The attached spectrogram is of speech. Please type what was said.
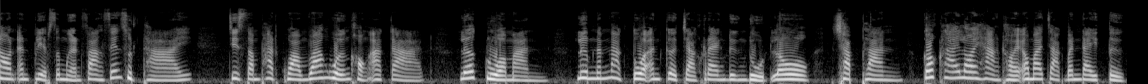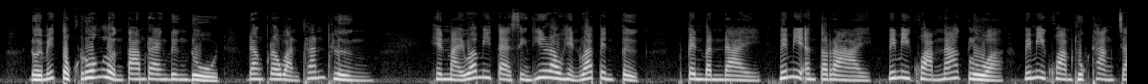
นอนอันเปรียบเสมือนฟางเส้นสุดท้าย จิตสัมผัสความว่างเวิงของอากาศ เลิกกลัวมัน ลืมน้ำหนักตัวอันเกิดจากแรงดึงดูดโลก ฉับพลัน ก็คล้ายลอยห่างถอยออกมาจากบันไดตึก โดยไม่ตกร่วงหล่นตามแรงดึงดูด ดังประวันพลั่นพลึง เห็นไหมว่ามีแต่สิ่งที่เราเห็นว่าเป็นตึก เป็นบันได ไม่มีอันตราย ไม่มีความน่ากลัว ไม่มีความทุกข์ทางใจ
